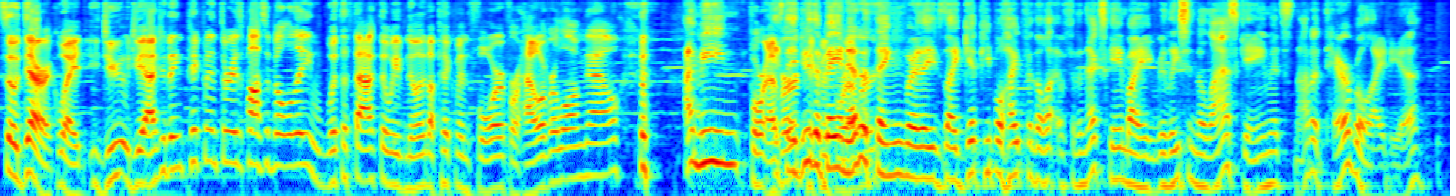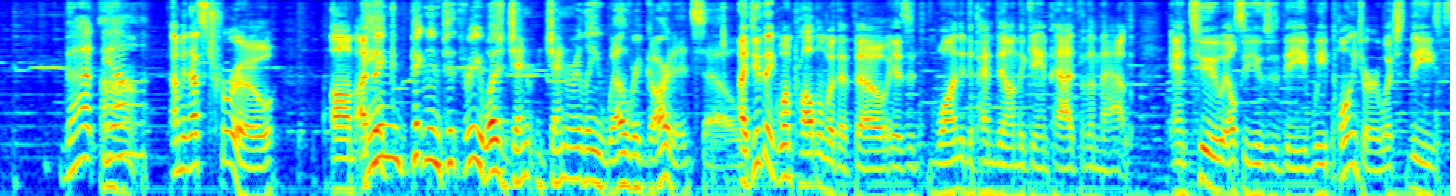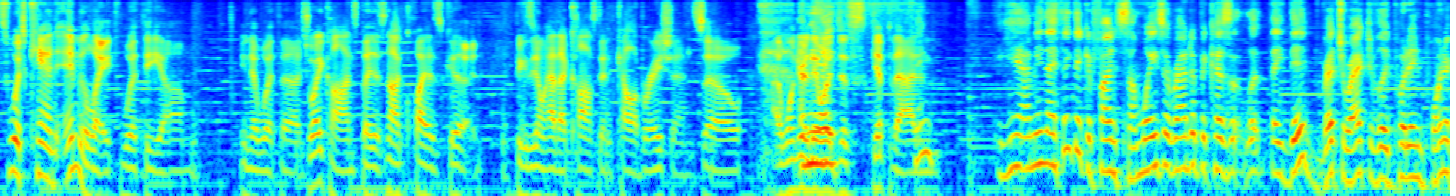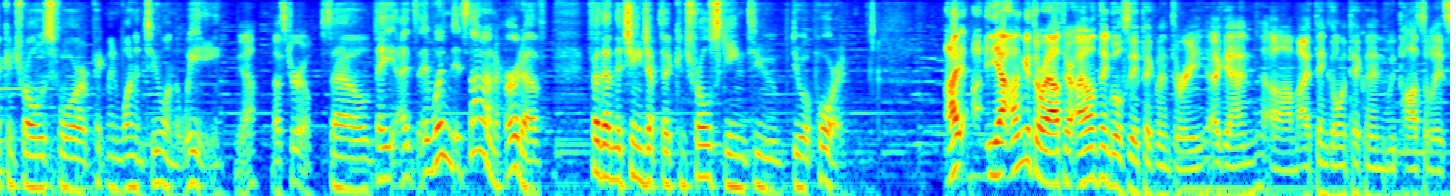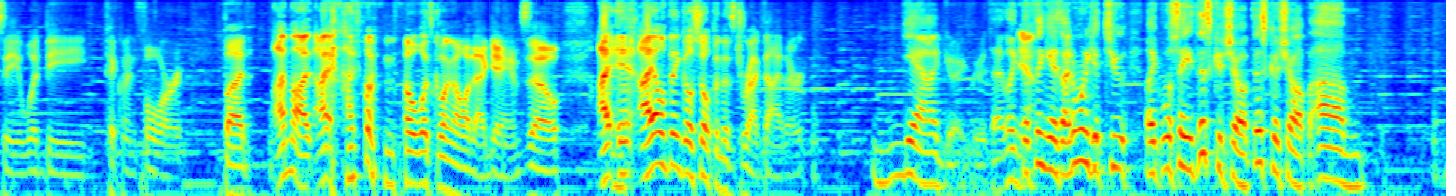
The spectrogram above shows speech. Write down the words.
so Derek, wait, do you, do you actually think Pikmin 3 is a possibility with the fact that we've known about Pikmin 4 for however long now? I mean, Forever? if they do the Bayonetta forever? thing where they like get people hyped for the for the next game by releasing the last game, it's not a terrible idea. that yeah, Uh. I mean that's true. Um, I think Pikmin 3 was gen- generally well regarded, so I do think one problem with it though is it, one, it depended on the gamepad for the map, and two, it also uses the Wii pointer, which the Switch can emulate with the um, you know, with the Joy Cons, but it's not quite as good because you don't have that constant calibration. So I wonder I if they mean, would I just skip that. think- And, yeah, I mean, I think they could find some ways around it because they did retroactively put in pointer controls for Pikmin 1 and 2 on the Wii. yeah, that's true. So they it it wouldn't it's not unheard of for them to change up the control scheme to do a port. I yeah, I'm gonna throw it out there. I don't think we'll see Pikmin three again. Um, I think the only Pikmin we possibly see would be Pikmin four. But I'm not. I, I don't know what's going on with that game. So I I don't think it'll show up in this direct either. Yeah, I agree, agree with that. Like Yeah. the thing is, I don't want to get too like we'll say this could show up, this could show up. Um,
